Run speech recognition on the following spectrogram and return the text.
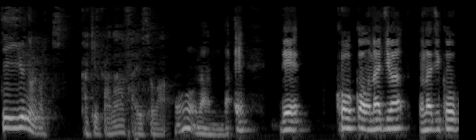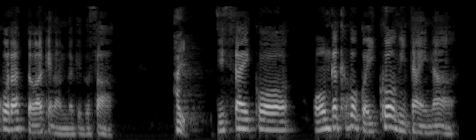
ていうのがきっかけかな、最初は。そうなんだ。え、で、高校同じは、同じ高校だったわけなんだけどさ、はい。実際こう、音楽高校行こうみたいな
